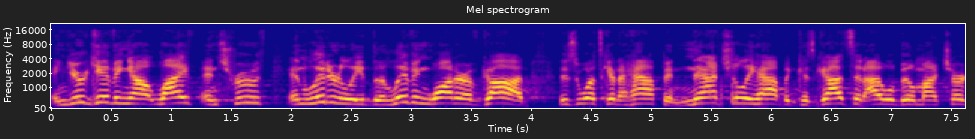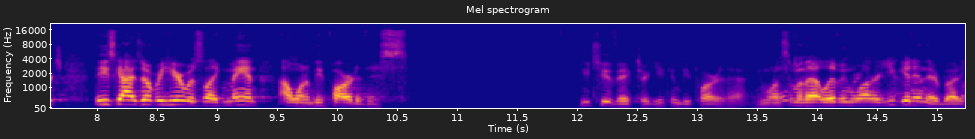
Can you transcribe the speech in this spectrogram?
and you're giving out life and truth and literally the living water of God, this is what's going to happen. Naturally happen, because God said, I will build my church. These guys over here was like, man, I want to be part of this. You too, Victor. You can be part of that. You want some of that living water? You get in there, buddy.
